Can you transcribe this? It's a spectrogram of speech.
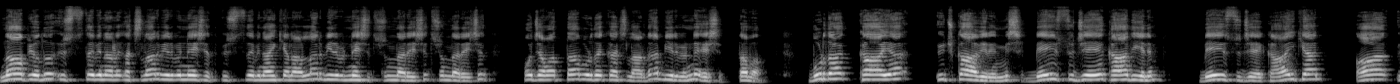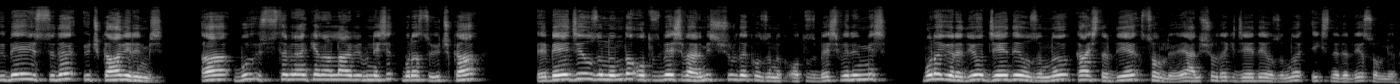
Ne yapıyordu? Üst üste binen açılar birbirine eşit. Üst üste binen kenarlar birbirine eşit. Şunlar eşit, şunlar eşit. Hocam hatta buradaki açılar da birbirine eşit. Tamam. Burada K'ya 3K verilmiş. B üstü C'ye K diyelim. B üstü C K iken A, B üstü de 3K verilmiş. A bu üst üste binen kenarlar birbirine eşit. Burası 3K. E, BC uzunluğunda 35 vermiş. Şuradaki uzunluk 35 verilmiş. Buna göre diyor CD uzunluğu kaçtır diye soruluyor. Yani şuradaki CD uzunluğu x nedir diye soruluyor.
